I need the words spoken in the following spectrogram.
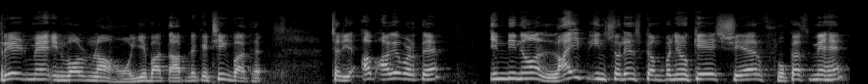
ट्रेड में इन्वॉल्व ना हो। ये बात आपने कही, ठीक बात है। चलिए, अब आगे बढ़ते हैं। इन दिनों लाइफ इंश्योरेंस कंपनियों के शेयर फोकस में है।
